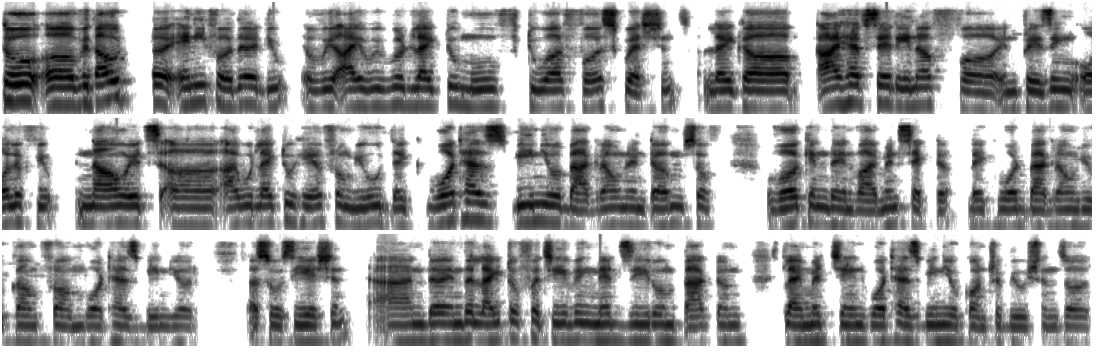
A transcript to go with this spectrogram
So uh, without uh, any further ado, we, I, we would like to move to our first questions. Like uh, I have said enough uh, in praising all of you. Now it's, uh, I would like to hear from you, like what has been your background in terms of work in the environment sector? Like what background you come from, what has been your association? And uh, in the light of achieving net zero impact on climate change, what has been your contributions or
